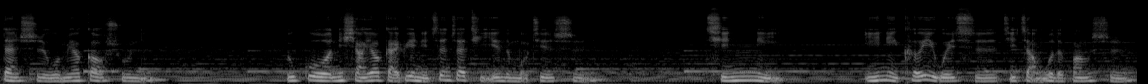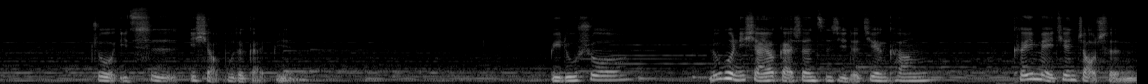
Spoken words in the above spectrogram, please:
但是我们要告诉你。如果你想要改变你正在体验的某件事，请你以你可以维持及掌握的方式，做一次一小步的改变。比如说，如果你想要改善自己的健康，可以每天早晨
